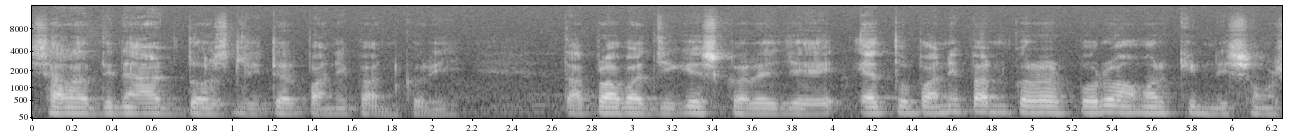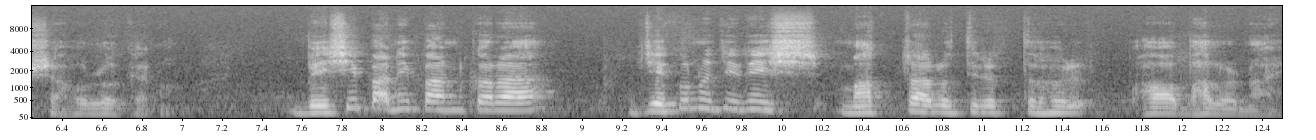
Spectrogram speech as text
সারাদিনে আট দশ লিটার পানি পান করি। তারপর আবার জিজ্ঞেস করে যে, এত পানি পান করার পরও আমার কিডনির সমস্যা হলো কেন? বেশি পানি পান করা যে কোনো জিনিস মাত্রার অতিরিক্ত হওয়া ভালো নয়।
